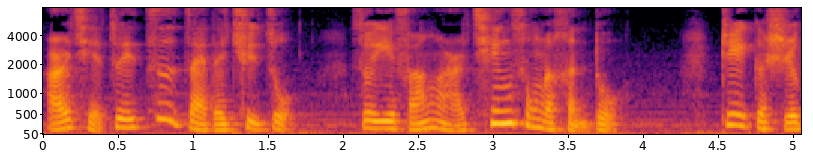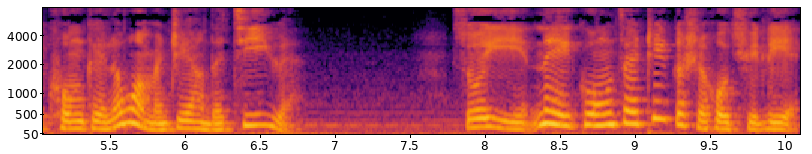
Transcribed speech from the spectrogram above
而且最自在的去做，所以反而轻松了很多。这个时空给了我们这样的机缘。所以内功在这个时候去练、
